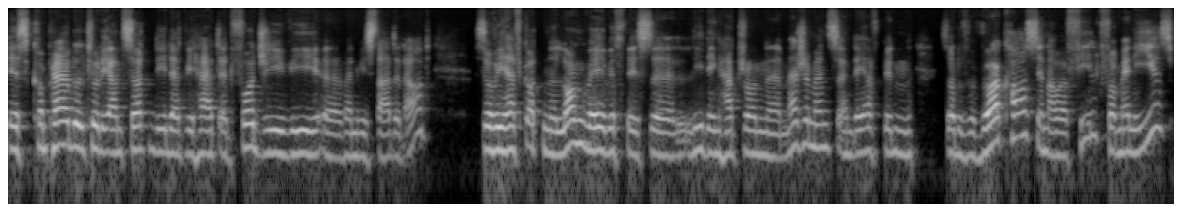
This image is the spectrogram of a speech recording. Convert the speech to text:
is comparable to the uncertainty that we had at 4 GeV when we started out. So we have gotten a long way with these uh, leading hadron uh, measurements, and they have been sort of a workhorse in our field for many years.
